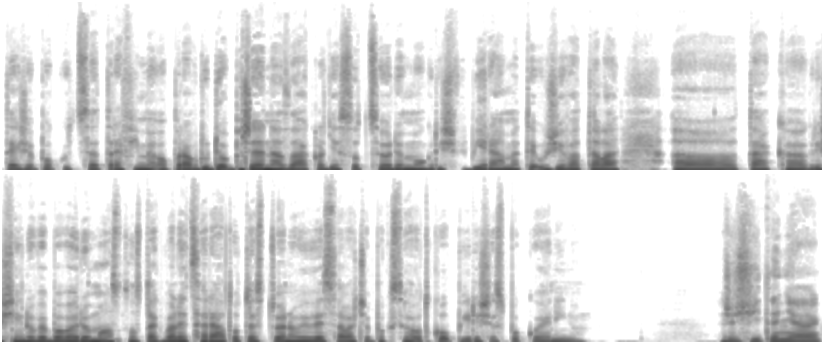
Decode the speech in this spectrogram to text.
takže pokud se trefíme opravdu dobře na základě sociodemo, když vybíráme ty uživatele, uh, tak když někdo vybavuje domácnost, tak velice rád otestuje nový vysavač a pak se ho odkoupí, když je spokojený. No. Řešíte nějak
